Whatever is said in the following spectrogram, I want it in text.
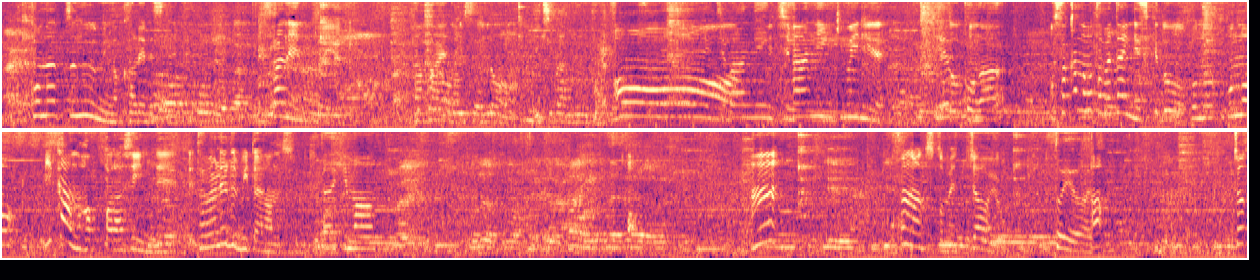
ココナッツ風味のカレーですね。パネンという名前の。店の一番人気です一番人気一番人気メニューとこのお魚も食べたいんですけどこのこのみかんの葉っぱらしいんでで食べれるみたいなんですよ。いただきます。あうん。ココナッツとめっちゃ合うよ。という味？あちょっ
